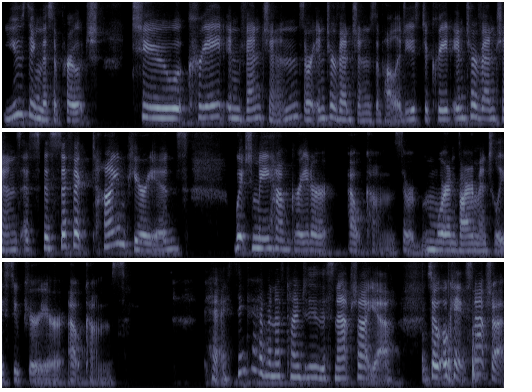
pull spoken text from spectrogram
using this approach to create inventions or interventions, apologies, to create interventions at specific time periods, which may have greater outcomes or more environmentally superior outcomes. Okay, I think I have enough time to do the snapshot. Yeah. So, okay, snapshot.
